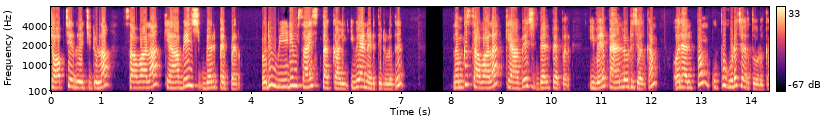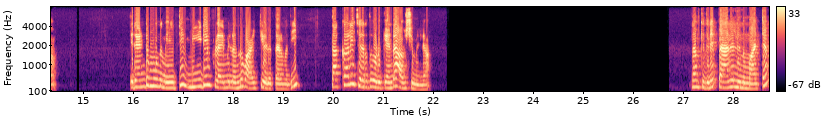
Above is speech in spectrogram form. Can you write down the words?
ചോപ്പ് ചെയ്ത് വെച്ചിട്ടുള്ള സവാള ക്യാബേജ് ബെൽ പെപ്പർ ഒരു മീഡിയം സൈസ് തക്കാളി ഇവയാണ് എടുത്തിട്ടുള്ളത്. നമുക്ക് സവാള ക്യാബേജ് ബെൽ പെപ്പർ ഇവയെ പാനിലോട്ട് ചേർക്കാം. ഒരൽപ്പം ഉപ്പ് കൂടെ ചേർത്ത് കൊടുക്കാം. രണ്ട് മൂന്ന് മിനിറ്റ് മീഡിയം ഫ്ലെയിമിൽ ഒന്ന് വഴറ്റിയെടുത്താൽ മതി. തക്കാളി ചേർത്ത് കൊടുക്കേണ്ട ആവശ്യമില്ല. നമുക്കിതിനെ പാനിൽ നിന്ന് മാറ്റാം.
